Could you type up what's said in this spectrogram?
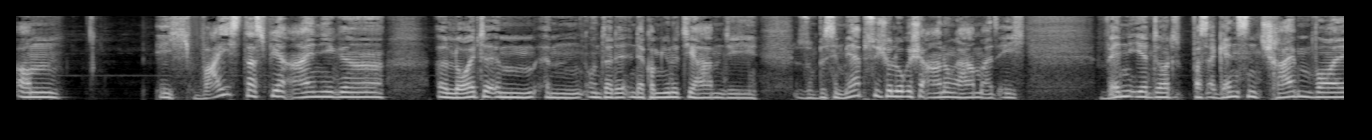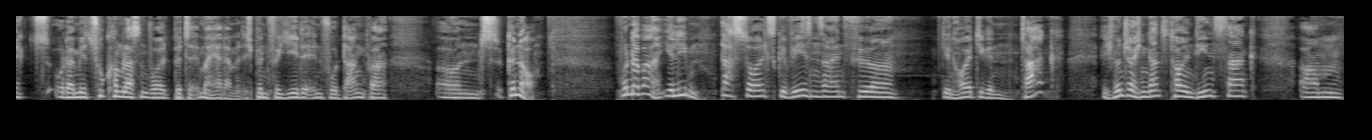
Ähm, ich weiß, dass wir einige äh, Leute im, im, unter der, in der Community haben, die so ein bisschen mehr psychologische Ahnung haben als ich. Wenn ihr dort was ergänzend schreiben wollt oder mir zukommen lassen wollt, bitte immer her damit. Ich bin für jede Info dankbar. Und genau. Wunderbar, ihr Lieben. Das soll's gewesen sein für den heutigen Tag. Ich wünsche euch einen ganz tollen Dienstag. Ähm,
